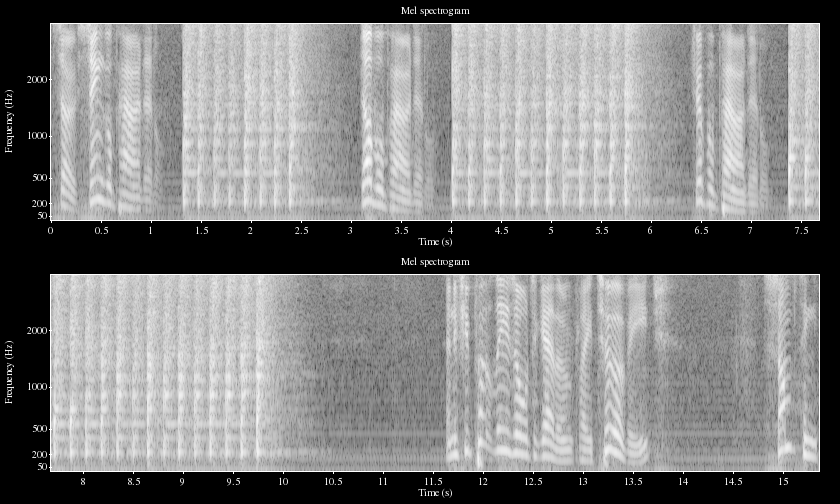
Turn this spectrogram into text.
So, single paradiddle, double paradiddle, triple paradiddle. And if you put these all together and play two of each, something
